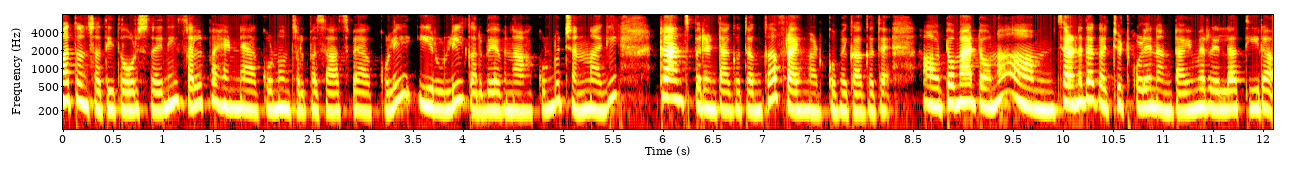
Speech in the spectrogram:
ಮತ್ತೊಂದು ಸತಿ ತೋರಿಸ್ತಾ ಇದ್ದೀನಿ. ಸ್ವಲ್ಪ ಎಣ್ಣೆ ಹಾಕ್ಕೊಂಡು ಒಂದು ಸ್ವಲ್ಪ ಸಾಸಿವೆ ಹಾಕ್ಕೊಳ್ಳಿ. ಈರುಳ್ಳಿ ಕರಿಬೇವನ್ನ ಹಾಕ್ಕೊಂಡು ಚೆನ್ನಾಗಿ ಟ್ರಾನ್ಸ್ಪರೆಂಟ್ ಆಗೋ ತನಕ ಫ್ರೈ ಮಾಡ್ಕೋಬೇಕಾಗತ್ತೆ. ಟೊಮ್ಯಾಟೋನ ಸಣ್ಣದಾಗಿ ಹಚ್ಚಿಟ್ಕೊಳ್ಳಿ. ನಂಗೆ ಟೈಮರ್ ಎಲ್ಲ ತೀರಾ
